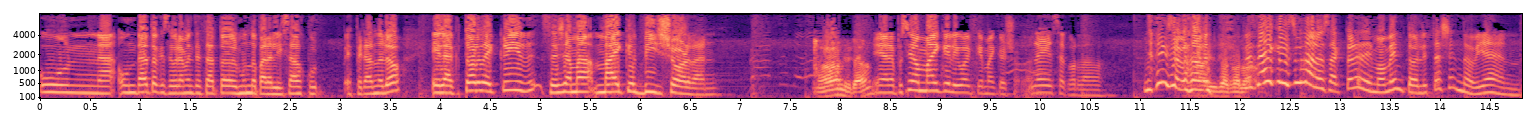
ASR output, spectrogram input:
una- un dato que seguramente está todo el mundo paralizado esperándolo. El actor de Creed se llama Michael B. Jordan. Ah, mira. Mira, le pusieron Michael igual que Michael Jordan. Nadie se acordaba. Nadie se acordaba. Nadie se acordaba. Pero ¿Sabes que es uno de los actores del momento? Le está yendo bien.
